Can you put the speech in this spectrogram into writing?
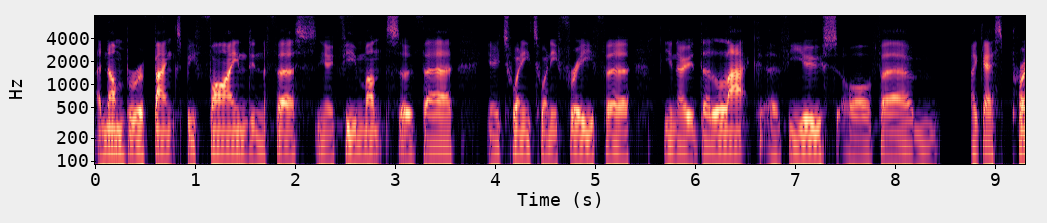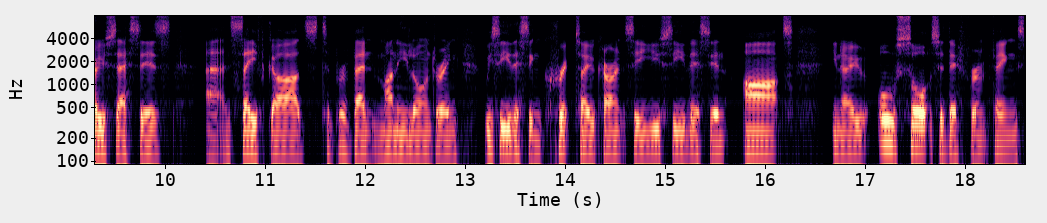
a number of banks be fined in the first you know few months of uh, you know 2023 for you know the lack of use of um, I guess, processes uh, and safeguards to prevent money laundering. We see this in cryptocurrency, you see this in art, you know, all sorts of different things.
